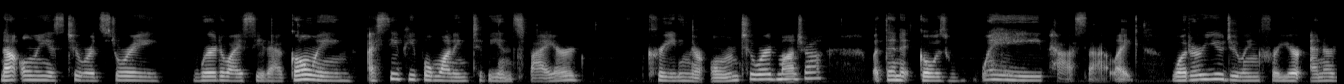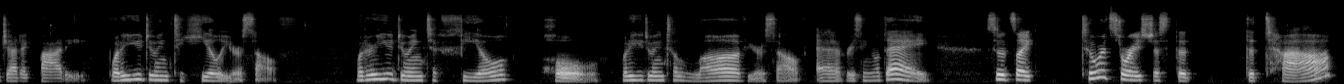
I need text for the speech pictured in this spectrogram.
not only is Two Word Story, where do I see that going? I see people wanting to be inspired creating their own two word mantra, but then it goes way past that. Like, what are you doing for your energetic body? What are you doing to heal yourself? What are you doing to feel whole? What are you doing to love yourself every single day? So it's like two word story is just the the top,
